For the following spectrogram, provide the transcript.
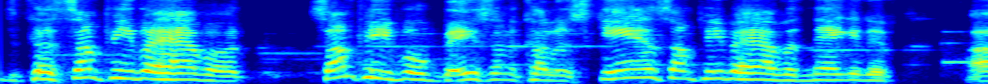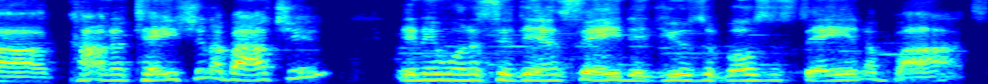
Because some people have a, some people based on the color of skin, some people have a negative uh, connotation about you and they want to sit there and say that you're supposed to stay in a box.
